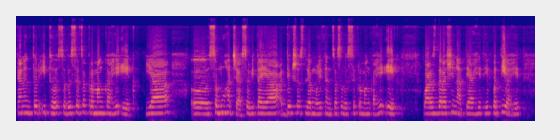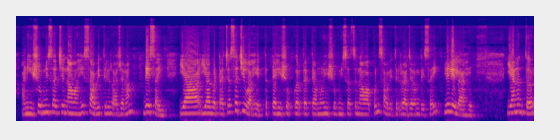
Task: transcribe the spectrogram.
त्यानंतर इथं सदस्याचा क्रमांक आहे एक. या समूहाच्या सविता या अध्यक्ष असल्यामुळे त्यांचा सदस्य क्रमांक आहे एक. वारसदाराशी नाते आहेत हे पती आहेत. आणि हिशोबनिसाचे नाव आहे सावित्री राजाराम देसाई. या या गटाच्या सचिव आहेत. तर त्या हिशोब करतात. त्यामुळे हिशोबनिसाचं नाव आपण सावित्री राजाराम देसाई लिहिलेलं आहे. यानंतर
